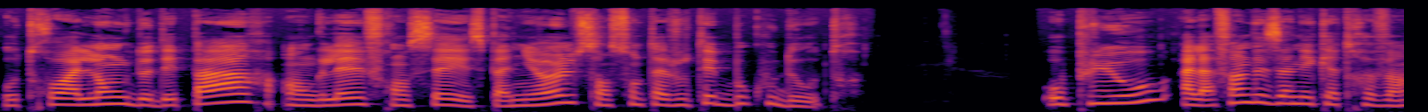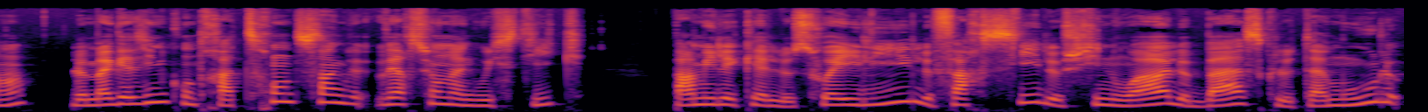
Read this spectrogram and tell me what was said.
Aux trois langues de départ, anglais, français et espagnol, s'en sont ajoutés beaucoup d'autres. Au plus haut, à la fin des années 80, le magazine comptera 35 versions linguistiques, parmi lesquelles le swahili, le farsi, le chinois, le basque, le tamoul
